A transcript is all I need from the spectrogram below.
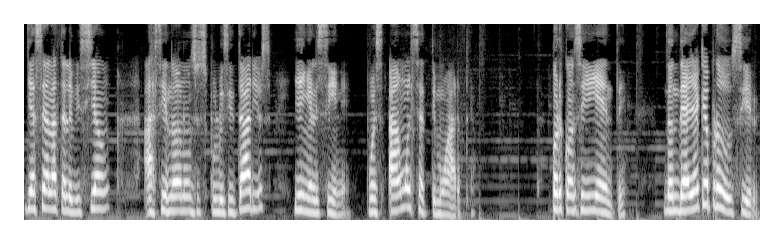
ya sea la televisión, haciendo anuncios publicitarios y en el cine, pues amo el séptimo arte. Por consiguiente, donde haya que producir,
